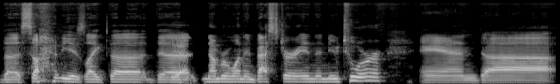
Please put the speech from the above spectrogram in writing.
The Saudi is like the the Yeah. number one investor in the new tour, and uh,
